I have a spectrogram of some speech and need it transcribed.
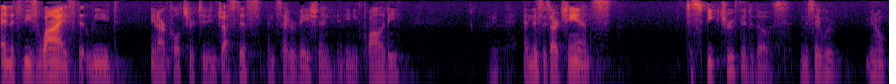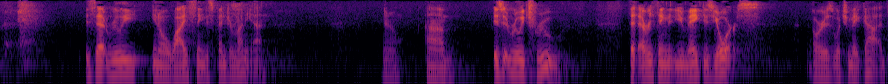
And it's these lies that lead in our culture to injustice and segregation and inequality. Right? And this is our chance to speak truth into those and to say, well, you know, is that really, you know, a wise thing to spend your money on? You know, um, is it really true that everything that you make is yours, or is what you make God's?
